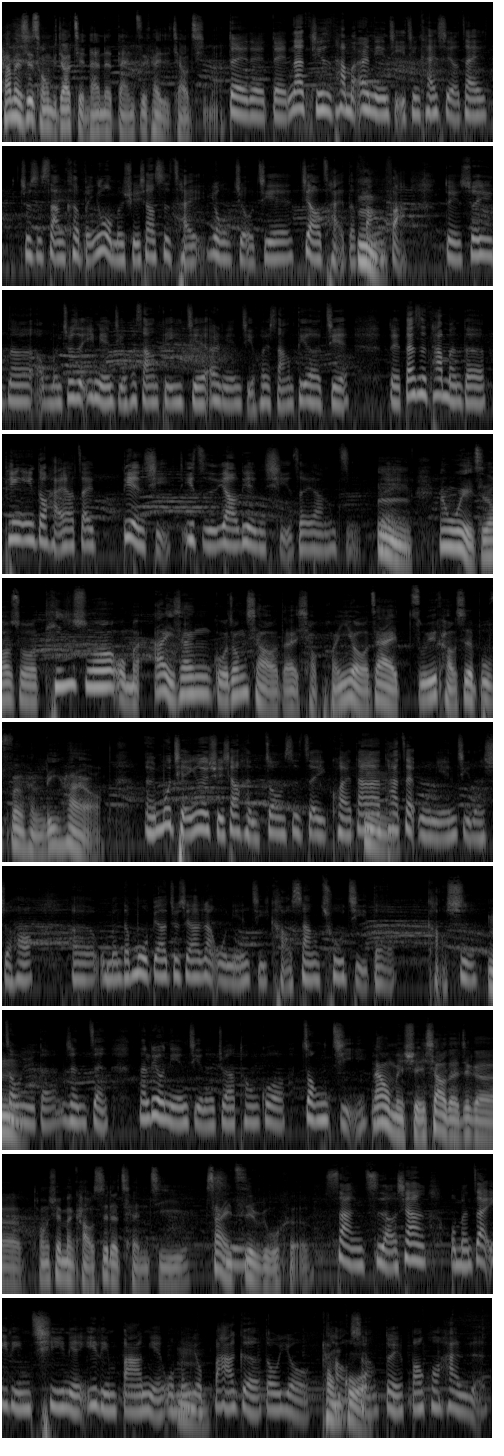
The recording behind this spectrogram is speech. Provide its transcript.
他们是从比较简单的单字开始教起嘛？对对对，那其实他们二年级已经开始有在就是上课本，因为我们学校是采用九阶教材的方法，嗯，对，所以呢，我们就是一年级会上第一阶，二年级会上第二阶，对，但是他们的拼音都还要再练习，一直要练习这样子。嗯，那我也知道说，听说我们阿里山国中小的小朋友在足语考试的部分很厉害哦。呃，目前因为学校很重视这一块，当然他在五年级的时候，嗯，呃，我们的目标就是要让五年级考上初级的考试，邹语的认证。嗯，那六年级呢，就要通过中级。那我们学校的这个同学们考试的成绩，上一次如何？上一次哦，像我们在一零七年、一零八年，我们有八个都有考上，通过，对，包括汉人。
